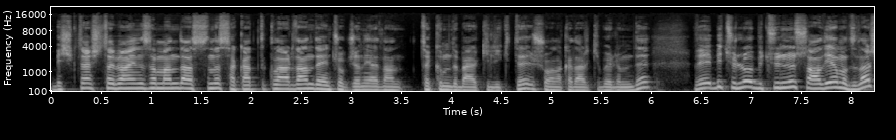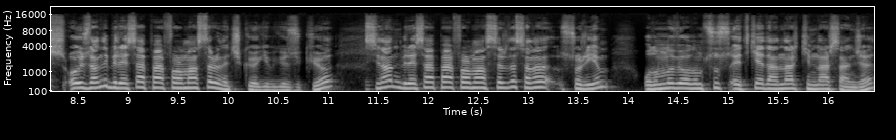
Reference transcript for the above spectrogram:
Beşiktaş tabii aynı zamanda aslında sakatlıklardan da en çok canı yanan takımdı belki ligde şu ana kadarki bölümde. Ve bir türlü o bütünlüğü sağlayamadılar. O yüzden de bireysel performanslar öne çıkıyor gibi gözüküyor. Sinan bireysel performansları da sana sorayım. Olumlu ve olumsuz etki edenler kimler sence?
